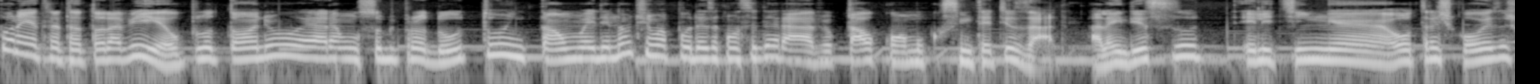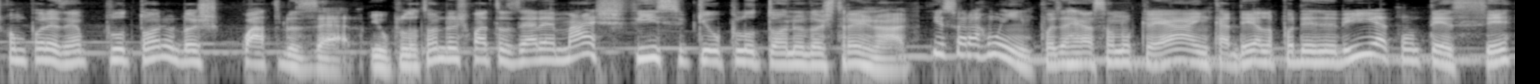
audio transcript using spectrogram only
Porém, entretanto, todavia, o plutônio era um subproduto, então ele não tinha uma pureza considerável, tal como sintetizado. Além disso, ele tinha outras coisas, como por exemplo, plutônio 240. E o plutônio 240 é mais difícil que o plutônio 239. Isso era ruim, pois a reação nuclear em cadeia poderia acontecer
